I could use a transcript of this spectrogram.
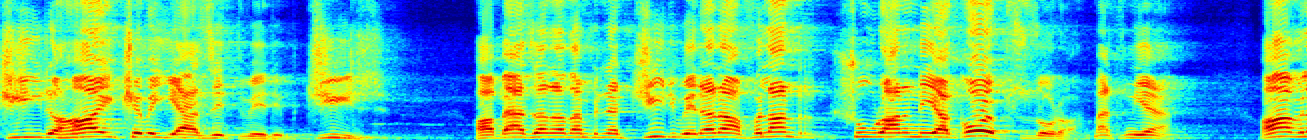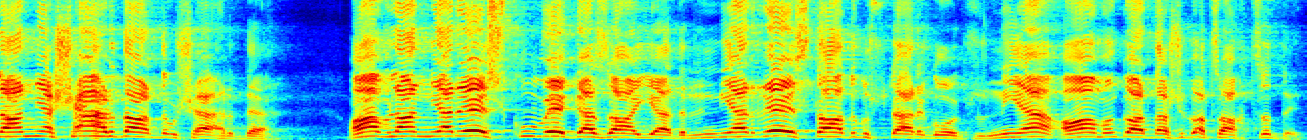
girhay ki və Yazid verib. Gir. Ha bəzən adam birinə gir verər, ha filan şuranı niyə qoyubsuz ora? Mət niyə? Ha filan niyə şəhərdardır bu şəhərdə? Ha filan niyə res qüvvə qəzaiyədir? Niyə res dadı qüstəri qoyubsuz? Niyə? Amın qardaşı qaçaqçıdır.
